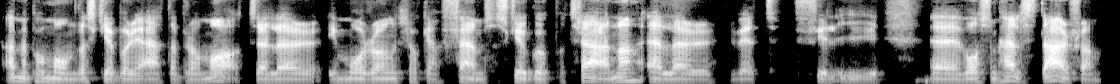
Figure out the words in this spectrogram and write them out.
ja, men på måndag ska jag börja äta bra mat eller imorgon klockan fem så ska jag gå upp och träna eller du vet, fyll i eh, vad som helst därifrån.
